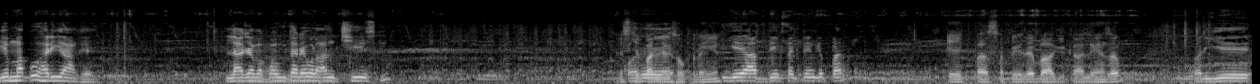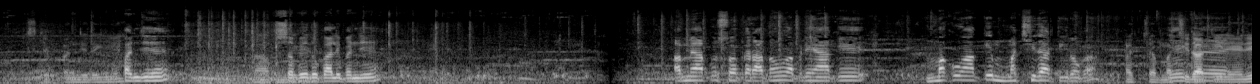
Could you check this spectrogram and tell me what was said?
ये मको हरी आँख है। लाजवाब कबूतर है बड़ा अच्छी है इसकी। इसके हैं। ये आप देख सकते हैं कि पर। एक पास सफ़ेद है बाकी काले हैं सब। और ये इसके पंजे देखिए। पंजे हैं। सफ़ेद और काले पंजे हैं। अब मैं आपको शौक कराता हूँ अपने यहाँ के मको आँख के मच्छीदार तीरों का। अच्छा मच्छीदार तीर हैं जी।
